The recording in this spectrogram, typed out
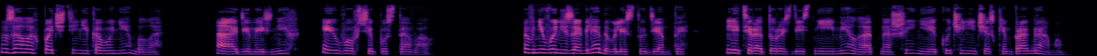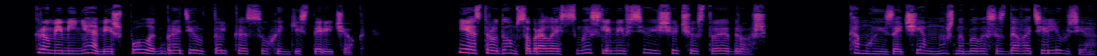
В залах почти никого не было, а один из них и вовсе пустовал. В него не заглядывали студенты. Литература здесь не имела отношения к ученическим программам. Кроме меня, меж полок бродил только сухонький старичок. Я с трудом собралась с мыслями, все еще чувствуя дрожь. Кому и зачем нужно было создавать иллюзию?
